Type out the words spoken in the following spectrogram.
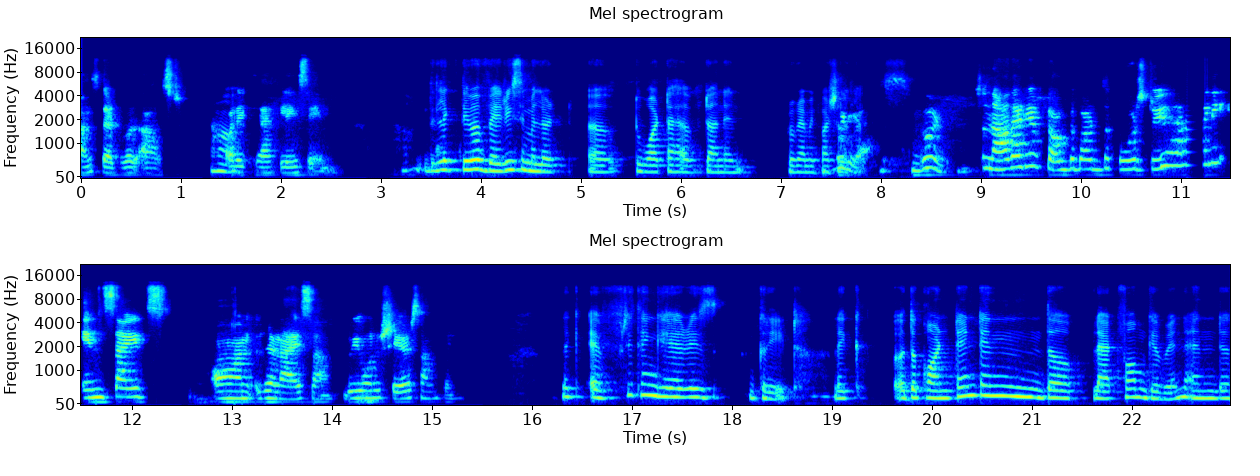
ones that were asked, Uh-huh. or exactly same. Like they were very similar uh, to what I have done in programming Pathshala Good, classes. Good. So now that you've talked about the course, do you have any insights on Renaissance? Do you want to share something? Like everything here is great. Like uh, the content in the platform given and uh,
